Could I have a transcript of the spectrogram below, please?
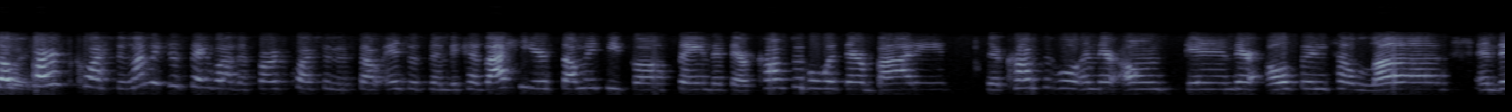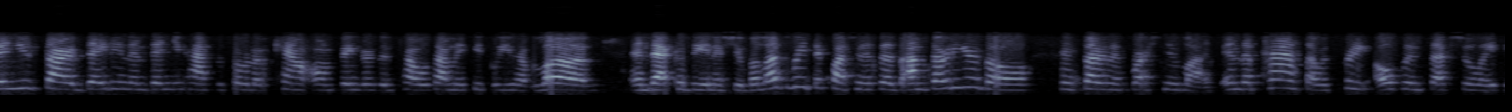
So first question, let me just say why the first question is so interesting because I hear so many people saying that they're comfortable with their bodies, they're comfortable in their own skin, they're open to love, and then you start dating and then you have to sort of count on fingers and toes how many people you have loved, and that could be an issue. But let's read the question. It says, I'm 30 years old and starting a fresh new life. In the past, I was pretty open sexually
